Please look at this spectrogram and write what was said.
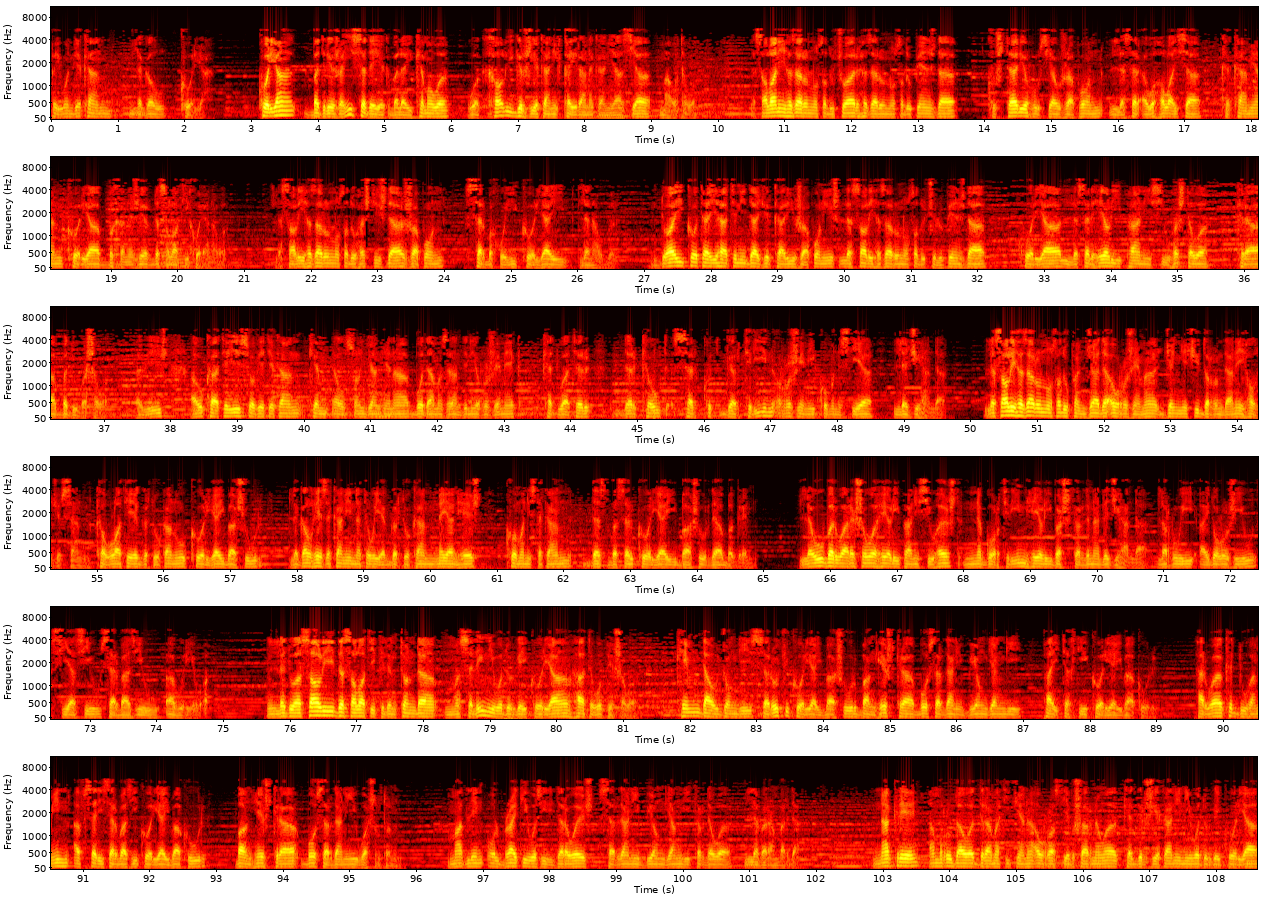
پەیوەندیەکان لەگەڵ کۆریا کۆریا بە درێژایی سەدەیەک بەلای کەمەوە وەک خاڵی گرژیەکانی قەیرانەکانی ئاسیا ماوەتەوە لە ساڵانی 1940-1950دا کوشتاری ڕوسیا و ژاپۆن لەسەر ئەوە هەڵایسا کە کامیان کۆریا بخەنە ژێر دەسەڵاتی خۆیانەوە لە ساڵی 1970دا ژاپۆن سربەخۆیی کۆریایی لەناوبرد دوای کۆتایی هاتنی داگیرکاری ژاپۆنیش لە ساڵی 1945 دا کۆریا لەسەر هێڵی پانی سیهشتەوە کرا بە دوو بەشەوە ئەویش ئەو کاتەی سۆڤێتەکان کم ئێڵ سۆنگیان هێنا بۆ دامەزراندنی ڕژێمێک کە دواتر دەرکەوت سەرکوتگەرترین ڕژێمی کۆمونستیە لە جیهاندا. لە ساڵی هەزار و نۆ سەد و پەنجا دا ئەو ڕژێمە جەنگێکی دڕندانەی هەڵگیرسان کە وڵاتە یەکگرتووەکان و کۆریای باشوور لەگەڵ هێزەکانی نەتەوە یەکگرتووەکان نەیانهێشت کۆمەنیستەکان دەست بەسەر کۆریای باشووردا بگرن. لەو بەروارەشەوە هێڵی پانی سی و هەشت نەگۆڕترین هێڵی بەشکردنە لە جیهاندا لە ڕووی ئایدۆڵۆژی و سیاسی و سەربازی و ئابوورییەوە. لە دوا ساڵی دەسەڵاتی کلنتۆندا مەسەلەی نیوەدورگەی کۆریا هاتەوە پێشەوە. کیم داو جۆنگی سەرۆکی کۆریای باشوور بانگهێشت کرا بۆ سەردانی بیۆنگ یانگی پایتەختی کۆریای باکوور. هەروەک دووهەمین ئەفسەری سەربازی کۆریای باکوور بانگهێشت کرا بۆ سەردانی واشنتۆن. مادلین ئۆلبرایتی وەزیری دەرەوەش سەردانی بیۆنگ یانگی کردەوە لە بەرامبەردا. ناکرێ ئەم ڕووداوە دراماتیکیانە ئەو ڕاستیە بشارنەوە کە گرژییەکانی نیوە دوورگەی کۆریا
